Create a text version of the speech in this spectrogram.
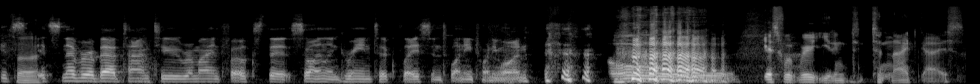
It's So- it's never a bad time to remind folks that Soylent Green took place in 2021. Oh, guess what we're eating t- tonight, guys?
